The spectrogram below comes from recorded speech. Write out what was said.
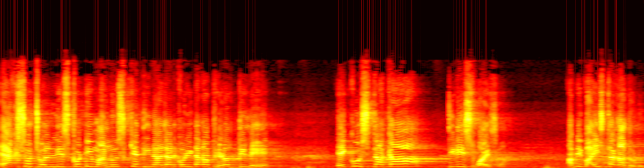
একশো চল্লিশ কোটি মানুষকে তিন হাজার কোটি টাকা ফেরত দিলে একুশ টাকা তিরিশ পয়সা। আপনি বাইশ টাকা ধরুন।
